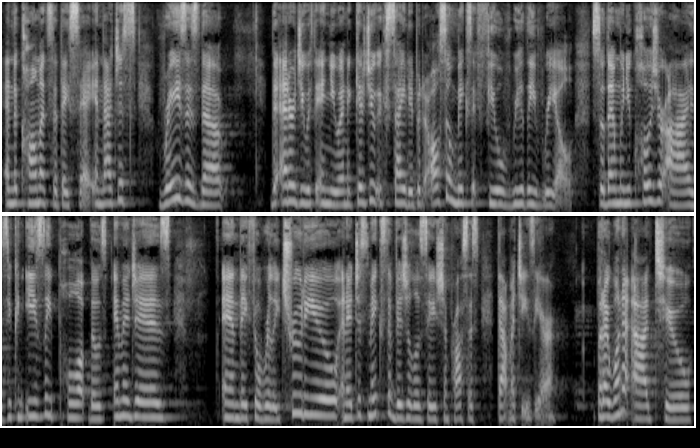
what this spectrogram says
and the comments that they say. And that just raises the the energy within you and it gives you excited, but it also makes it feel really real. So then when you close your eyes, you can easily pull up those images and they feel really true to you. And it just makes the visualization process that much easier. But I want to add too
